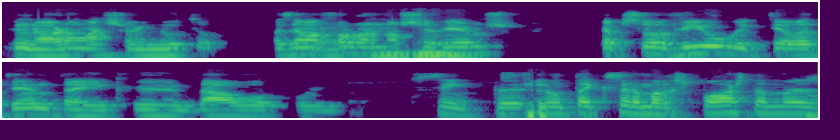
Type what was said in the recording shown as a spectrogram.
ignoram, acham inútil, mas é uma forma de nós sabermos que a pessoa viu e que esteve atenta e que dá o apoio. Sim, não tem que ser uma resposta, mas,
